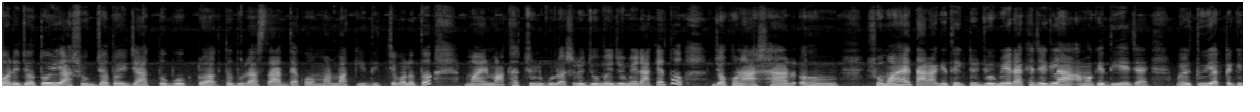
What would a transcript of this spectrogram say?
করে, যতই আসুক, যতই যাক, তবুও একটু এত দূর রাস্তা। আর দেখো আমার মা কী দিচ্ছে বলো তো? মায়ের মাথার চুলগুলো আসলে জমে জমে রাখে তো, যখন আসার সময় হয়, তার আগে থেকে একটু জমিয়ে রাখে, যেগুলো আমাকে দিয়ে যায়। মানে তুই একটা কিছু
